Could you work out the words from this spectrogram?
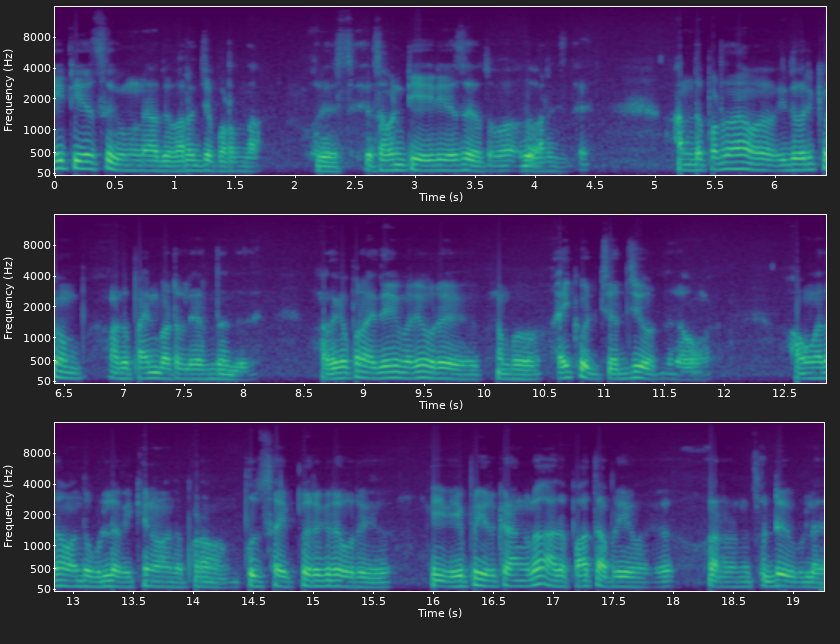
எயிட் இயர்ஸுக்கு முன்னே அது வரைஞ்ச படம் தான் ஒரு செவன்ட்டி எயிட் இயர்ஸ் அது அது வரைஞ்சது. அந்த படம் தான் இது வரைக்கும் அந்த பயன்பாட்டில் இருந்தது அதுக்கப்புறம் இதே மாதிரி ஒரு நம்ம ஹைகோர்ட் ஜட்ஜி ஒருத்தர் அவங்க. அவங்க தான் வந்து உள்ளே வைக்கணும் அந்த படம். புதுசாக இப்போ இருக்கிற ஒரு எப்படி இருக்கிறாங்களோ அதை பார்த்து அப்படியே வ- வரணும்னு சொல்லிட்டு உள்ளே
